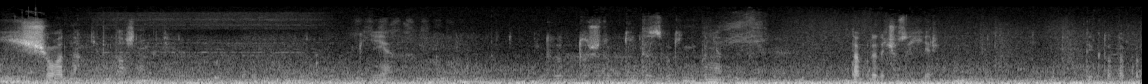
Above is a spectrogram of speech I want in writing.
Еще одна где-то должна быть. Где? Тут, тут что, какие-то звуки непонятные. Так, вот это что за херь? Ты кто такой?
